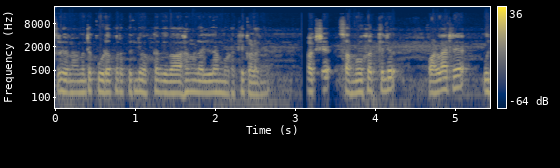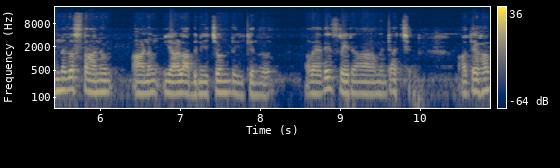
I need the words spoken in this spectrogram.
ശ്രീറാമിന്റെ കൂടപ്പിറപ്പിന്റെയും ഒക്കെ വിവാഹങ്ങളെല്ലാം മുടക്കിക്കളഞ്ഞു. പക്ഷേ സമൂഹത്തിൽ വളരെ ഉന്നത സ്ഥാനം ആണ് ഇയാൾ അഭിനയിച്ചുകൊണ്ടിരിക്കുന്നത് അതായത് ശ്രീരാമന്റെ അച്ഛൻ. അദ്ദേഹം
